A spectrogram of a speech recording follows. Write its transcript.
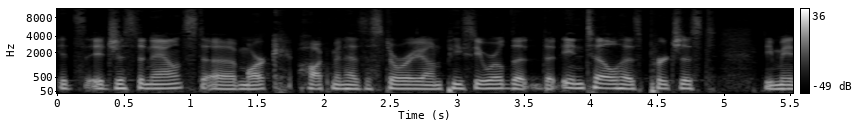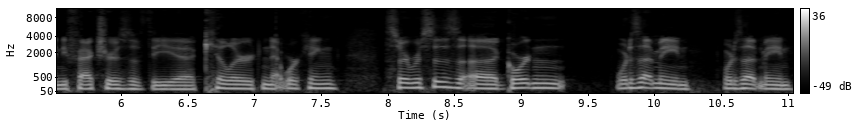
it's it just announced. Uh, Mark Hachman has a story on PC World that, that Intel has purchased the manufacturers of the uh, killer networking services. Uh, Gordon, what does that mean? What does that mean?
